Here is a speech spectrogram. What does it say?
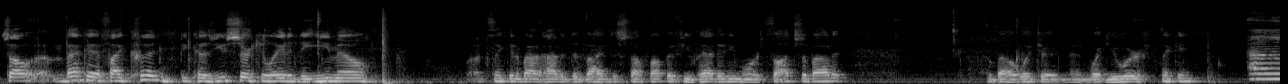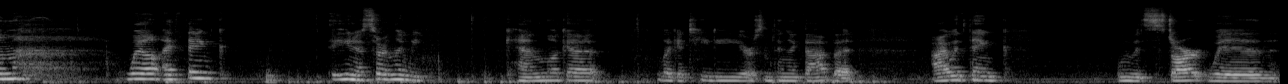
so uh, Becca, if I could, because you circulated the email thinking about how to divide the stuff up, if you've had any more thoughts about it, about what you and what you were thinking. Um, well, I think, you know, certainly we can look at like a TD or something like that, but I would think we would start with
